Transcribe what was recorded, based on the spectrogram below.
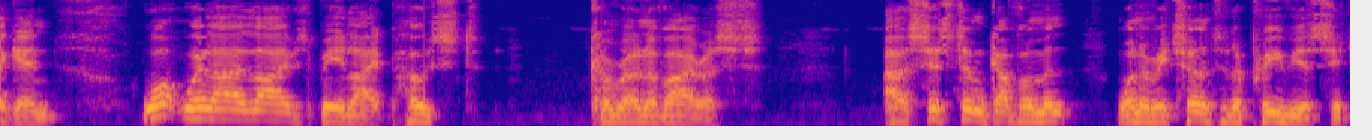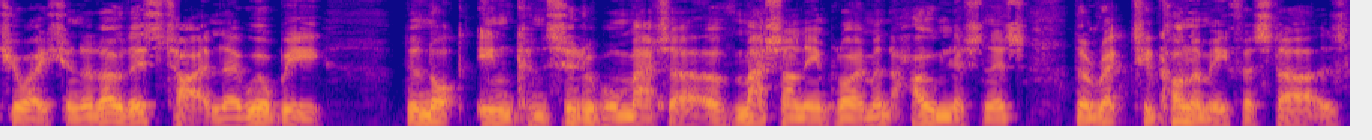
again. What will our lives be like post coronavirus? Our system government want to return to the previous situation, although this time there will be the not inconsiderable matter of mass unemployment, homelessness, the wrecked economy for starters.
